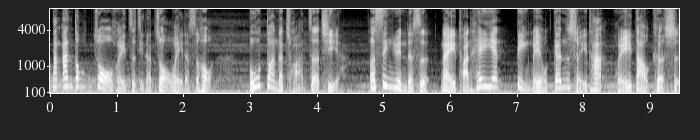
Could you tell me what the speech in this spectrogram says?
当安东坐回自己的座位的时候，不断的喘着气啊，而幸运的是，那一团黑烟并没有跟随他回到课室，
